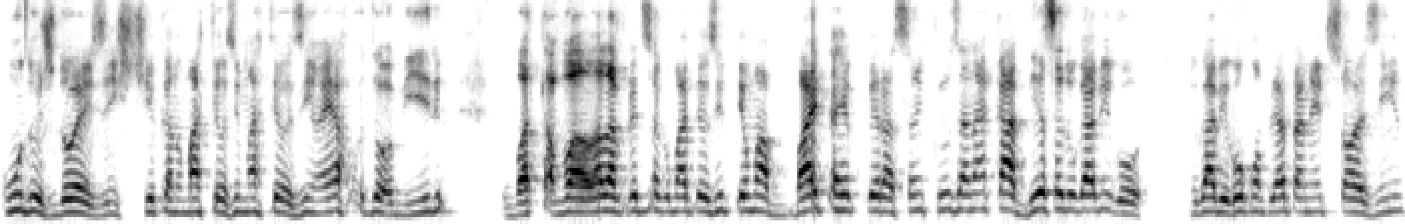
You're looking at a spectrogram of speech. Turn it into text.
Um dos dois estica no Mateuzinho. Mateuzinho erra o domínio, bota a bola lá na frente, só que o Mateuzinho tem uma baita recuperação e cruza na cabeça do Gabigol. E o Gabigol completamente sozinho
